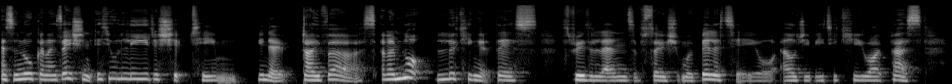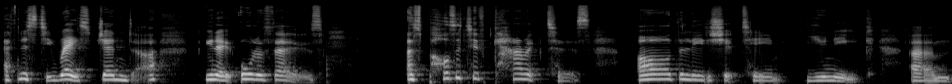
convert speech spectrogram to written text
as an organization is your leadership team you know diverse. And i'm not looking at this through the lens of social mobility or lgbtqi plus ethnicity race gender you know all of those. As positive characters are the leadership team unique um,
